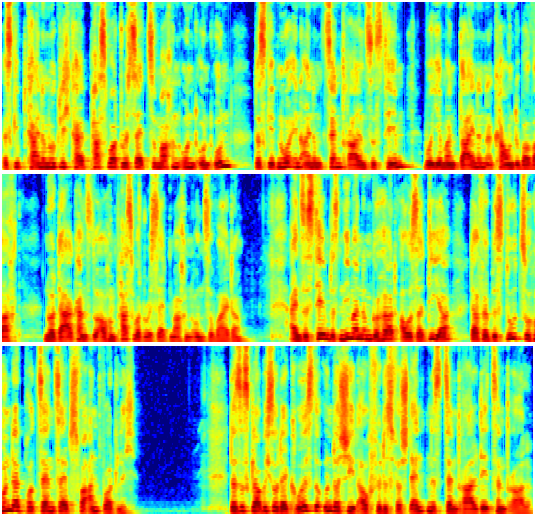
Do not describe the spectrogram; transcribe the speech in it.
Es gibt keine Möglichkeit, Passwort-Reset zu machen und, und, und. Das geht nur in einem zentralen System, wo jemand deinen Account überwacht. Nur da kannst du auch ein Passwort-Reset machen und so weiter. Ein System, das niemandem gehört außer dir, dafür bist du zu 100% selbst verantwortlich. Das ist, glaube ich, so der größte Unterschied auch für das Verständnis zentral-dezentral.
